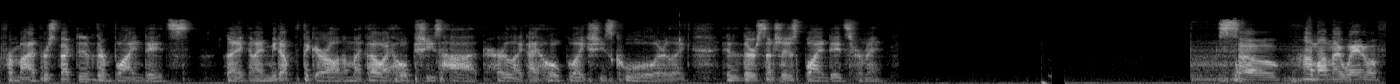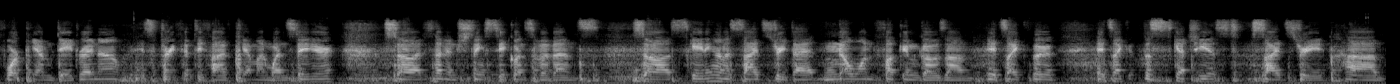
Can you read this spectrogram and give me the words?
from my perspective, they're blind dates like and i meet up with the girl and i'm like oh i hope she's hot or like i hope like she's cool or like they're essentially just blind dates for me So I'm on my way to a 4 p.m. date right now. It's 3:55 p.m. on Wednesday here. So I just had an interesting sequence of events. So I was skating on a side street that no one fucking goes on. It's like the, it's like the sketchiest side street um,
